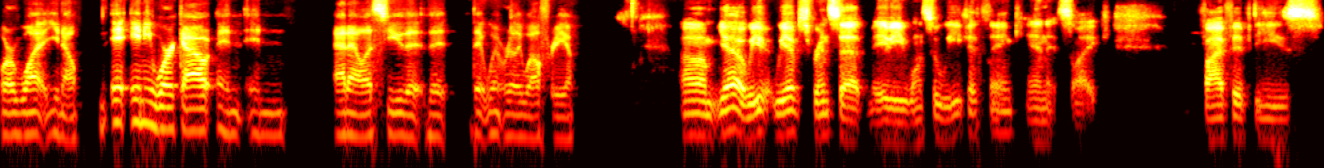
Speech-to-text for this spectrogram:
or what you know any workout in in at LSU that that that went really well for you? Um, yeah, we we have sprint set maybe once a week, I think, and it's like five fifties,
